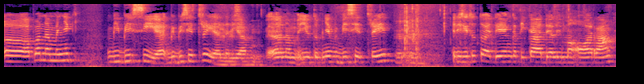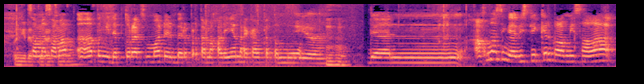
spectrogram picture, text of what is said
uh, apa namanya BBC ya, BBC Three ya tadi ya. BBC. Uh, nama YouTube-nya BBC Three. Di situ tuh ada yang ketika ada lima orang Pengidap sama-sama uh, pengidap Tourette semua dan baru pertama kalinya mereka ketemu. Iya. Mhm. Dan aku masih nggak habis pikir kalau misalnya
